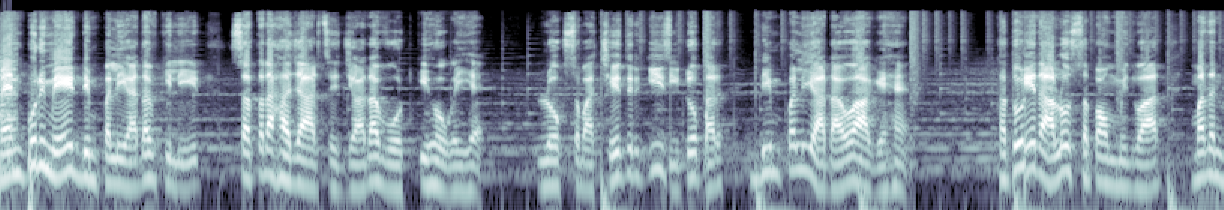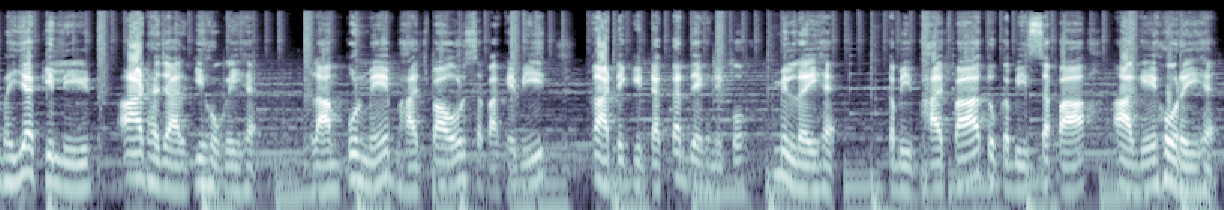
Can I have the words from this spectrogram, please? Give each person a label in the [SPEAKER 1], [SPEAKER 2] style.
[SPEAKER 1] मैनपुरी में डिम्पल यादव की लीड सत्रह हज़ार से ज़्यादा वोट की हो गई है। लोकसभा क्षेत्र की सीटों पर डिम्पल यादव आगे हैं। खतौनी रालोसपा उम्मीदवार मदन भैया की लीड 8000 की हो गई है। रामपुर में भाजपा और सपा के बीच कांटे की टक्कर देखने को मिल रही है। कभी भाजपा तो कभी सपा आगे हो रही है।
